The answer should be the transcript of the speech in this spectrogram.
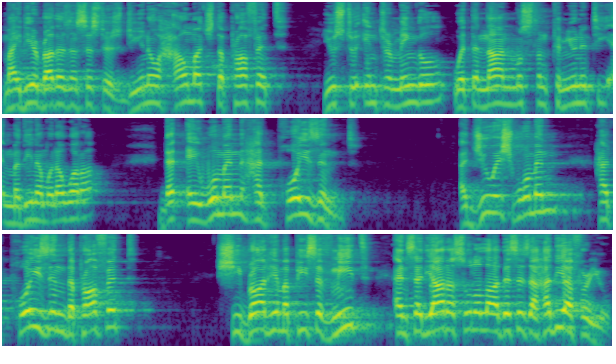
My dear brothers and sisters, do you know how much the Prophet used to intermingle with the non Muslim community in Medina Munawwara? That a woman had poisoned, a Jewish woman had poisoned the Prophet. She brought him a piece of meat and said, Ya Rasulullah, this is a hadiyah for you.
